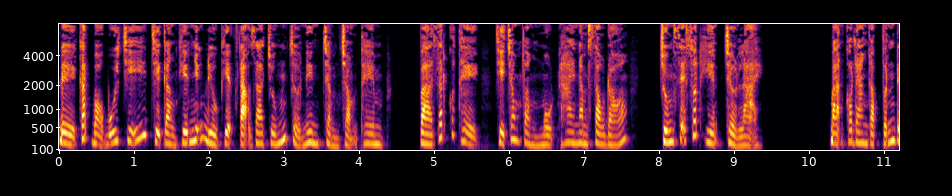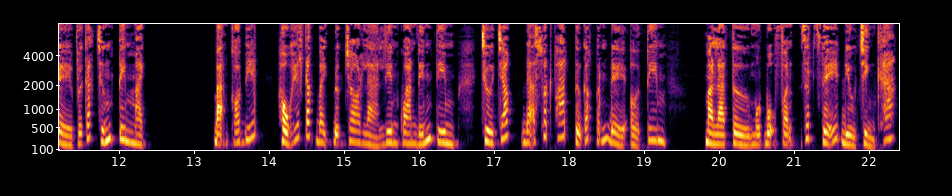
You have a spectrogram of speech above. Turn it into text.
để cắt bỏ búi trĩ chỉ càng khiến những điều kiện tạo ra chúng trở nên trầm trọng thêm và rất có thể chỉ trong vòng 1-2 năm sau đó, chúng sẽ xuất hiện trở lại. Bạn có đang gặp vấn đề với các chứng tim mạch? Bạn có biết hầu hết các bệnh được cho là liên quan đến tim chưa chắc đã xuất phát từ các vấn đề ở tim mà là từ một bộ phận rất dễ điều chỉnh khác.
